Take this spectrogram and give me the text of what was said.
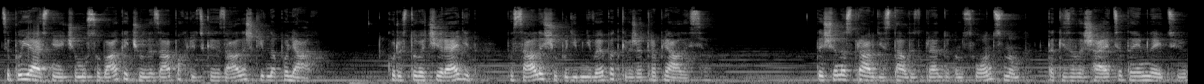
Це пояснює, чому собаки чули запах людських залишків на полях. Користувачі Reddit писали, що подібні випадки вже траплялися. Те, що насправді сталося з Брендоном Свонсоном, так і залишається таємницею.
